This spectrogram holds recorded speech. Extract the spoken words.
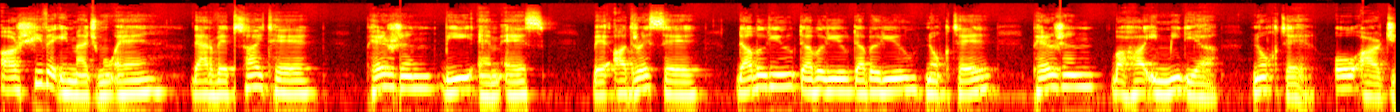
آرشیو این مجموعه در وبسایت Persian BMS به آدرس نقطه org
